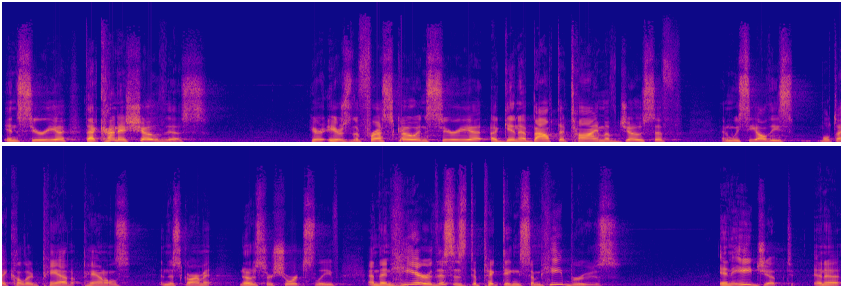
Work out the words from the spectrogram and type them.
in Syria that kind of show this. Here, here's the fresco in Syria, again, about the time of Joseph. And we see all these multicolored pan- panels in this garment. Notice her short sleeve. And then here, this is depicting some Hebrews in Egypt in a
